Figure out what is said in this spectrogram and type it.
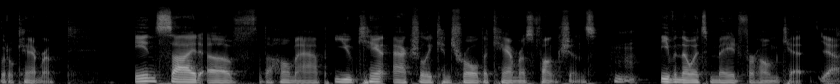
little camera. Inside of the home app, you can't actually control the camera's functions, even though it's made for HomeKit. yeah.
